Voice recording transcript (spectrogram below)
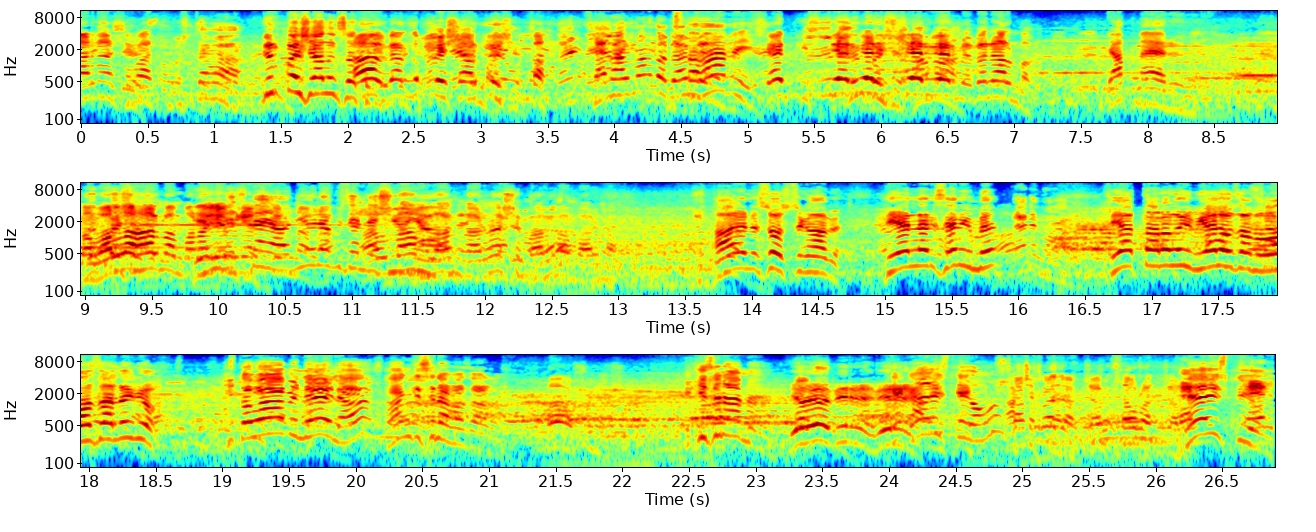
kardeşim hadi. 45 alım satım. Abi ben 45 almışım. Bak Sen alman da ben Mustafa abi. sen isteyen ver isteyen verme ben almam. Yapma her öyle. Bak vallahi almam bana yemin Yemin ya. ettim. Niye öyle güzelleşiyorsun Almam ya? lan kardeşim almam almam. Hayırlısı olsun abi. Diğerleri senin mi? Benim abi. Fiyatlar alayım gel o zaman pazarlığın yok. Mustafa abi ne la? Hangisine pazarlık? İkisine mi? Yok yok birine birine. Ne istiyorsunuz? Açıklayacak canım savuracak. Ne istiyorsun?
